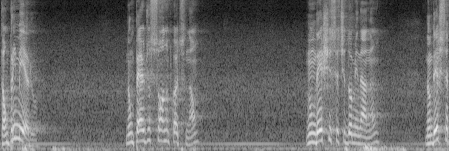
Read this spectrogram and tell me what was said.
Então, primeiro, não perde o sono por causa disso, não. Não deixe isso te dominar, não. Não deixe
